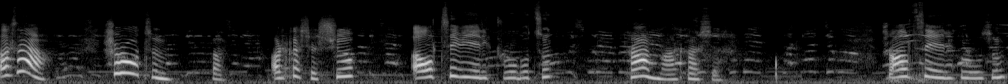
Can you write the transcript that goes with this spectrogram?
Baksana. Şu robotun. Bak. Arkadaşlar şu alt seviyelik robotun. Tamam mı arkadaşlar? Şu alt seviyelik robotun.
